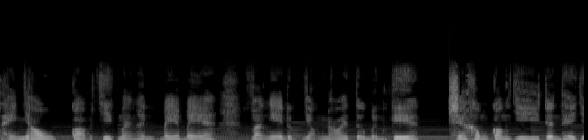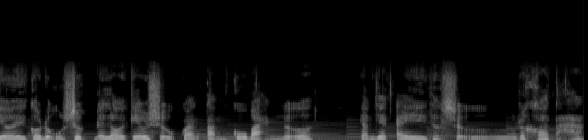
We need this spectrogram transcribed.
thấy nhau qua chiếc màn hình bé bé và nghe được giọng nói từ bên kia, sẽ không còn gì trên thế giới có đủ sức để lôi kéo sự quan tâm của bạn nữa. Cảm giác ấy thật sự rất khó tả.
